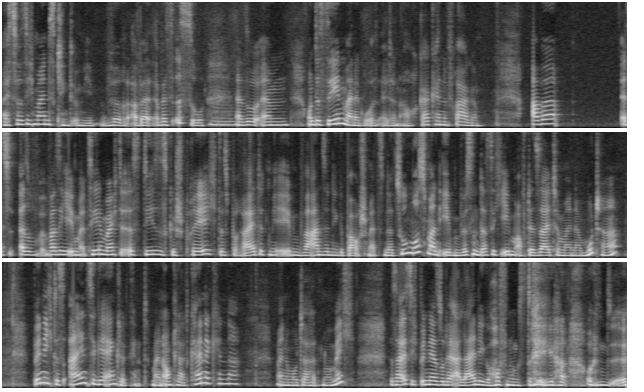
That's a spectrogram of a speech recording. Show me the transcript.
Weißt du, was ich meine? Das klingt irgendwie wirr, aber, aber es ist so. Also, ähm, und das sehen meine Großeltern auch, gar keine Frage. Aber es, also, was ich eben erzählen möchte, ist, dieses Gespräch, das bereitet mir eben wahnsinnige Bauchschmerzen. Dazu muss man eben wissen, dass ich eben auf der Seite meiner Mutter bin ich das einzige Enkelkind. Mein Onkel hat keine Kinder, meine Mutter hat nur mich. Das heißt, ich bin ja so der alleinige Hoffnungsträger und äh,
